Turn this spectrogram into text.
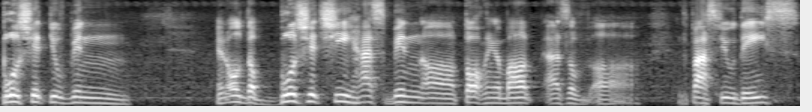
bullshit you've been and all the bullshit she has been uh, talking about as of uh, the past few days.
